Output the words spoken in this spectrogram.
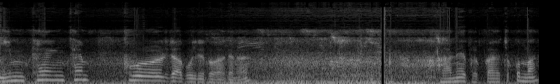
임팽 템플이라고 읽어야 되나요? 안에 볼까요? 조금만?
